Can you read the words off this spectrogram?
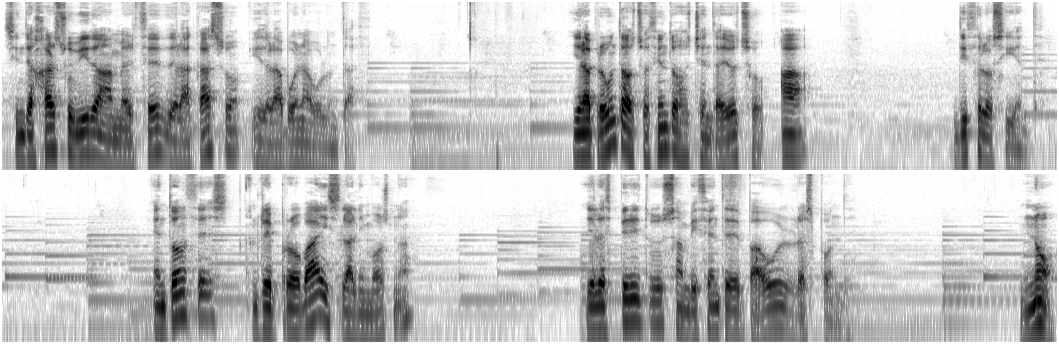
sin dejar su vida a merced del acaso y de la buena voluntad. Y en la pregunta 888a dice lo siguiente. Entonces, ¿reprobáis la limosna? Y el Espíritu San Vicente de Paul responde, No,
